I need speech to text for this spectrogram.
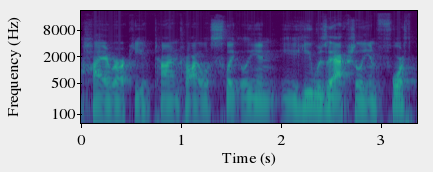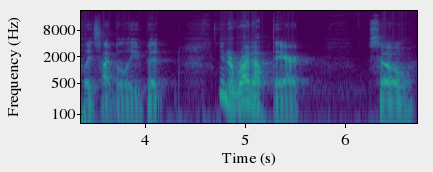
hierarchy of time trialists lately, and he was actually in fourth place, I believe, but you know, right up there. So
